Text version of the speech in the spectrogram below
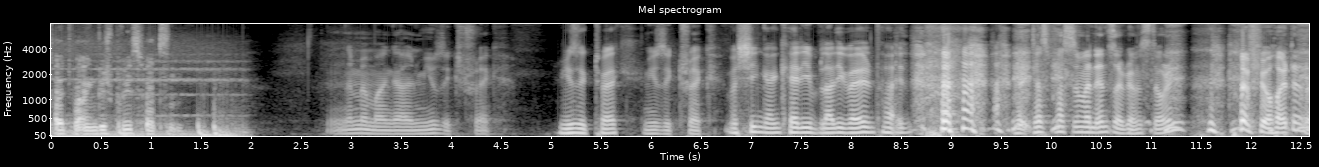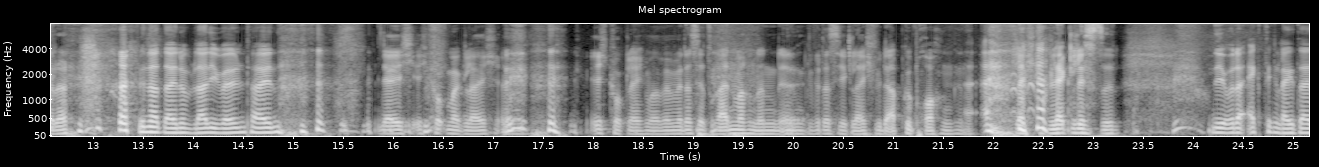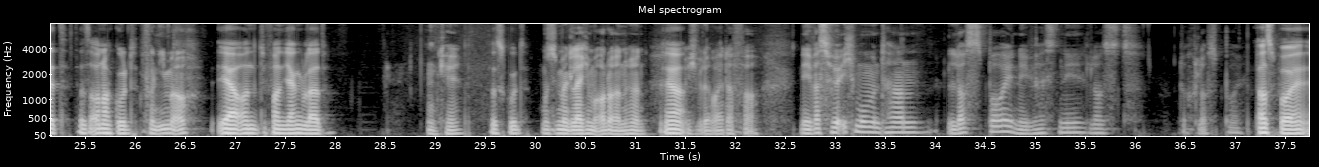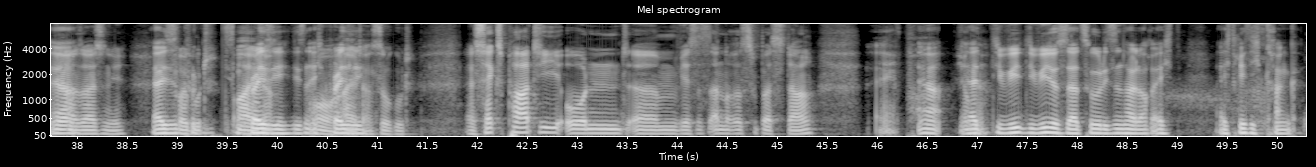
Zeit für einen Gesprächsfetzen. Nimm mir mal einen geilen Music Track. Music Track. Music Track. Machine Gun Kelly, Bloody Valentine. Das passt in meine Instagram Story für heute, oder? Bin halt deine Bloody Valentine. Ja, ich, ich guck mal gleich. ähm, Ich guck gleich mal. Wenn wir das jetzt reinmachen, dann äh, wird das hier gleich wieder abgebrochen. Gleich geblacklistet. Nee, oder Acting Like That. Das ist auch noch gut. Von ihm auch? Ja, und von Youngblood. Okay. Das ist gut. Muss ich mir gleich im Auto anhören, Ja. wenn ich wieder weiterfahre. Nee, was höre ich momentan? Lost Boy? Nee, wie heißen die? Lost. Doch, Lost Boy. Lost Boy, ja. Ja, so heißen die. Ja, die sind, Voll gut. Die sind Oh, Alter. crazy. Die sind echt oh, crazy. Alter, so gut. Äh, Sex Party und ähm, wie ist das andere? Superstar. Ey, boah, Ja, ja die, die Videos dazu, die sind halt auch echt, echt richtig krank.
